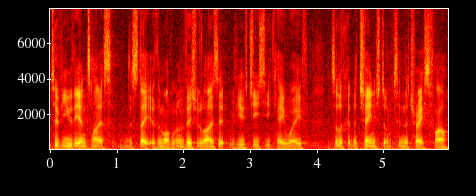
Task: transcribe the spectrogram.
to view the entire the state of the model and visualize it, we've used GTKWave to look at the change dumps in the trace file.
